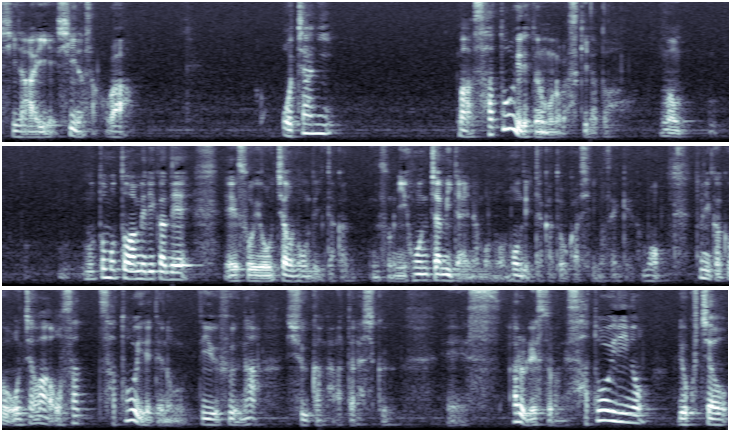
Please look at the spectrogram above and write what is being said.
ー、シーナシーナさんはお茶にまあ、砂糖入れてるものが好きだと。まあもともとアメリカでそういうお茶を飲んでいたかその日本茶みたいなものを飲んでいたかどうかは知りませんけれどもとにかくお茶はお砂糖を入れて飲むっていうふうな習慣があったらしく、え、あるレストランで砂糖入りの緑茶を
